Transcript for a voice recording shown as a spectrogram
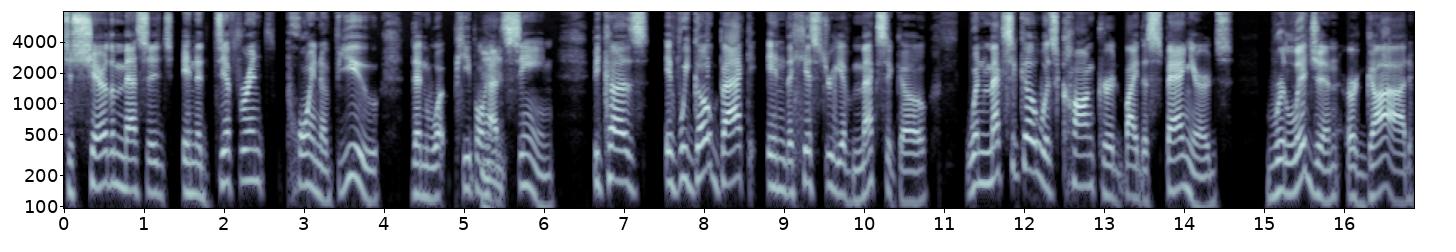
to share the message in a different point of view than what people mm. had seen because if we go back in the history of Mexico, when Mexico was conquered by the Spaniards, religion or God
